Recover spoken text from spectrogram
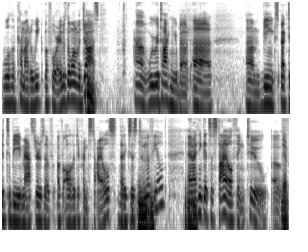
will have come out a week before. It was the one with Joss. Um, we were talking about uh, um, being expected to be masters of, of all the different styles that exist in the mm-hmm. field. And I mm-hmm. think it's a style thing too of, Yep.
